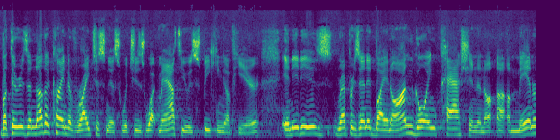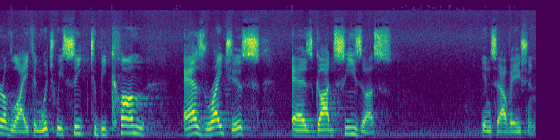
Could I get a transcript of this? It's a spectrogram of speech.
But there is another kind of righteousness, which is what Matthew is speaking of here, and it is represented by an ongoing passion and a, a manner of life in which we seek to become as righteous as God sees us in salvation.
